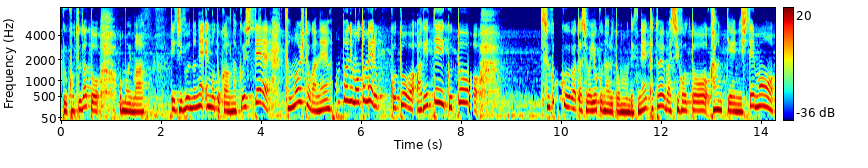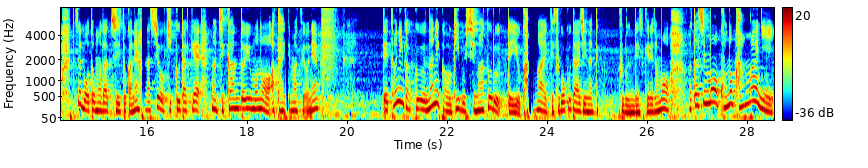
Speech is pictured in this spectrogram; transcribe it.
くコツだと思います。で自分のねエゴとかをなくしてその人がね本当に求めることを上げていくとすごく私は良くなると思うんですね。例えば仕事関係にしても例えばお友達とかね話を聞くだけ、まあ、時間というものを与えてますよね。でとにかく何かをギブしまくるっていう考えってすごく大事になってくるんですけれども私もこの考えに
